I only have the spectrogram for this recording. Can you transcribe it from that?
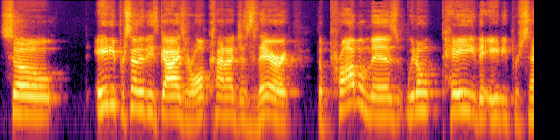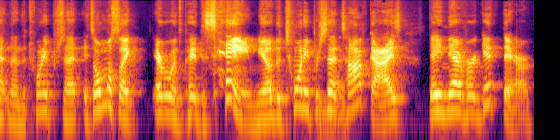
So 80% of these guys are all kind of just there. The problem is we don't pay the 80% and then the 20%. It's almost like everyone's paid the same. You know, the 20% top guys, they never get there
